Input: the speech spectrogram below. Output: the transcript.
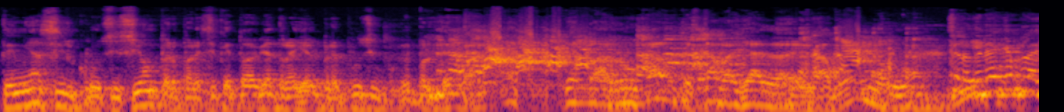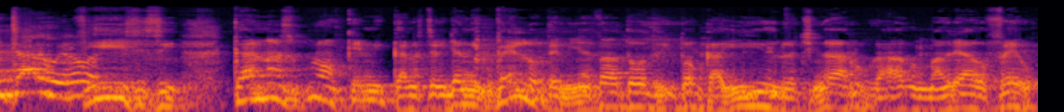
tenía circuncisión, pero parecía que todavía traía el prepucio, porque por de, de lo arrugado que estaba ya el, el abuelo, ¿no? Se lo tenía que planchar, güey, ¿no? Sí, sí, sí. Canas, no, que ni canas tenía, ya ni pelo tenía, estaba todo, todo caído, la chingada arrugado, madreado, feo.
